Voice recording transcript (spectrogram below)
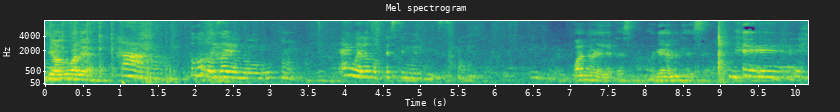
Siapa kau balik? Ah. of Zion, no. Anyway, a lot of testimonies. One day, let us know. Okay, I'm going to say.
